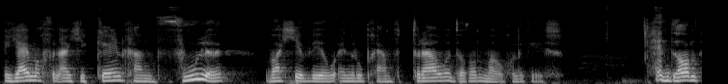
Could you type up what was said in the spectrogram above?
En jij mag vanuit je kern gaan voelen wat je wil en erop gaan vertrouwen dat dat mogelijk is. En dan,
